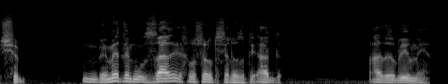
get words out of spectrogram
שבאמת זה מוזר איך לא שאלו את השאלה הזאת עד רבי ירמיה.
